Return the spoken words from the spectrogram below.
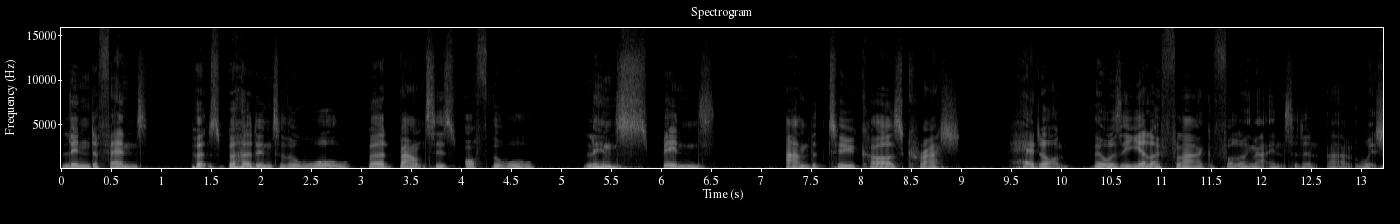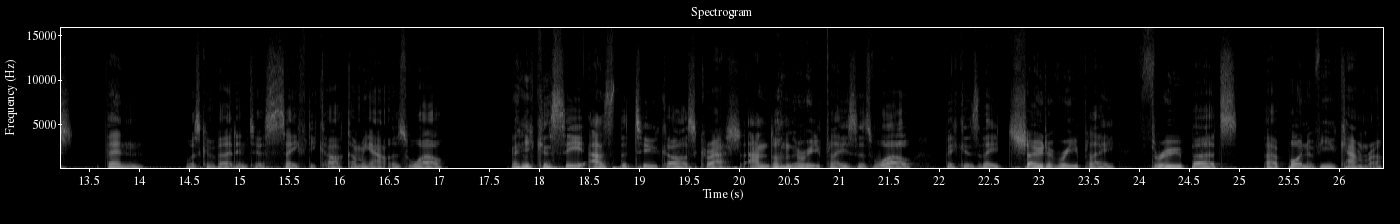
Lynn defends, puts Bird into the wall. Bird bounces off the wall. Lynn spins, and the two cars crash head on. There was a yellow flag following that incident, um, which then was converted into a safety car coming out as well. And you can see as the two cars crash, and on the replays as well, because they showed a replay through Bird's uh, point of view camera,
